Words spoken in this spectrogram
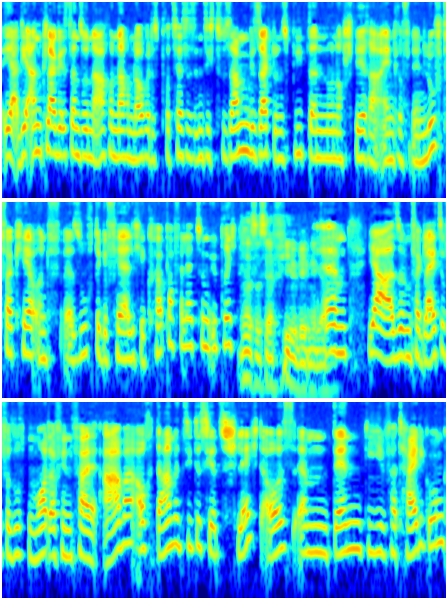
ja, die Anklage ist dann so nach und nach im Laufe des Prozesses in sich zusammengesackt und es blieb dann nur noch schwerer Eingriff in den Luftverkehr und versuchte gefährliche Körperverletzung übrig. Das ist ja viel weniger. Ähm, ja, also im Vergleich zu versuchten Mord auf jeden Fall. Aber auch damit sieht es jetzt schlecht aus, ähm, denn die Verteidigung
